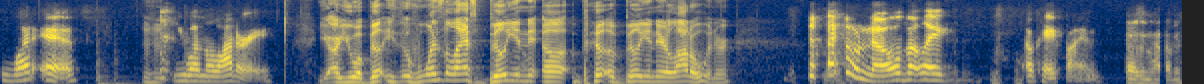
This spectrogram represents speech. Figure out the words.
What if Mhm. you won the lottery? are you a bill when's the last billion uh bi- billionaire lotto winner I don't know, but like, okay, fine. Hasn't happened.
